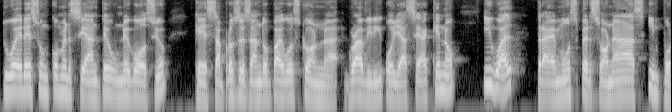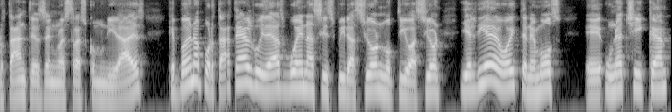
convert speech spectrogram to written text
tú eres un comerciante o un negocio que está procesando pagos con uh, Gravity o ya sea que no, igual traemos personas importantes en nuestras comunidades que pueden aportarte algo, ideas buenas, inspiración, motivación. Y el día de hoy tenemos eh, una chica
